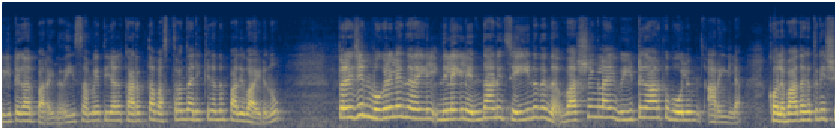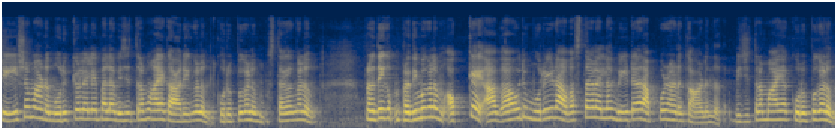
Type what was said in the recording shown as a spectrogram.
വീട്ടുകാർ പറയുന്നത്. ഈ സമയത്ത് ഇയാൾ കറുത്ത വസ്ത്രം ധരിക്കുന്നതും പതിവായിരുന്നു. പ്രജിൻ മുകളിലെ നിലയിൽ നിലയിൽ എന്താണ് ചെയ്യുന്നതെന്ന് വർഷങ്ങളായി വീട്ടുകാർക്ക് പോലും അറിയില്ല. കൊലപാതകത്തിന് ശേഷമാണ് മുറിക്കുള്ളിലെ പല വിചിത്രമായ കാര്യങ്ങളും കുറിപ്പുകളും പുസ്തകങ്ങളും പ്രതി പ്രതിമകളും ഒക്കെ ആ ഒരു മുറിയുടെ അവസ്ഥകളെല്ലാം വീട്ടുകാർ അപ്പോഴാണ് കാണുന്നത്. വിചിത്രമായ കുറിപ്പുകളും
